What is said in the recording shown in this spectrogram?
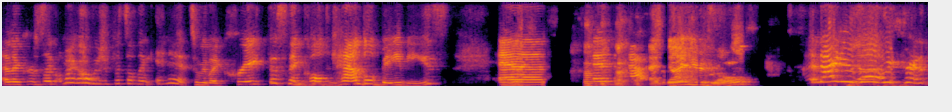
And then Kurt's like, oh my god, we should put something in it. So we like create this thing called candle babies. And and at nine years old. At nine years old, we created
